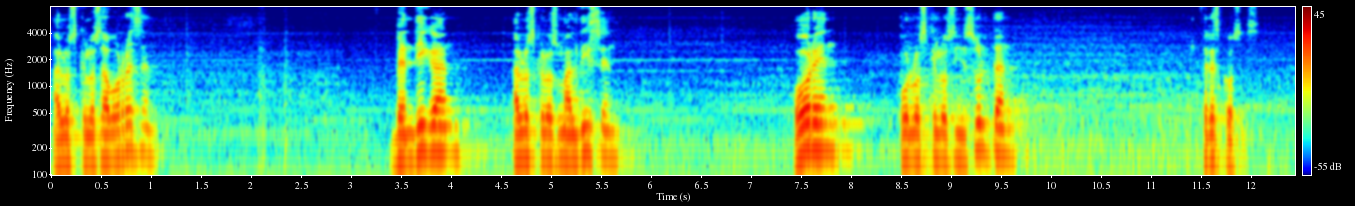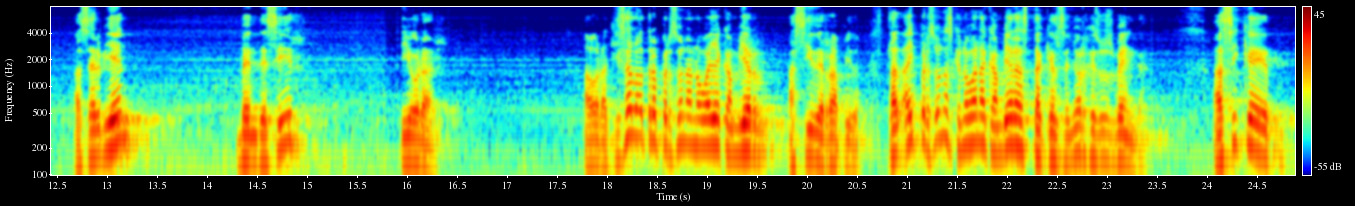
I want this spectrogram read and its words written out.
a los que los aborrecen. Bendigan a los que los maldicen. Oren por los que los insultan. Tres cosas. Hacer bien, bendecir y orar. Ahora, quizá la otra persona no vaya a cambiar así de rápido. hay personas que no van a cambiar hasta que el Señor Jesús venga. Así que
